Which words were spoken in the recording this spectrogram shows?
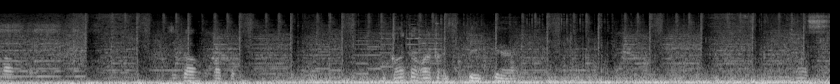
なんか時間かかってますガタガタ言っていてバス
